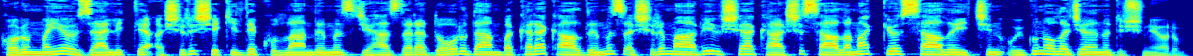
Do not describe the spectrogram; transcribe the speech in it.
korunmayı özellikle aşırı şekilde kullandığımız cihazlara doğrudan bakarak aldığımız aşırı mavi ışığa karşı sağlamak göz sağlığı için uygun olacağını düşünüyorum.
